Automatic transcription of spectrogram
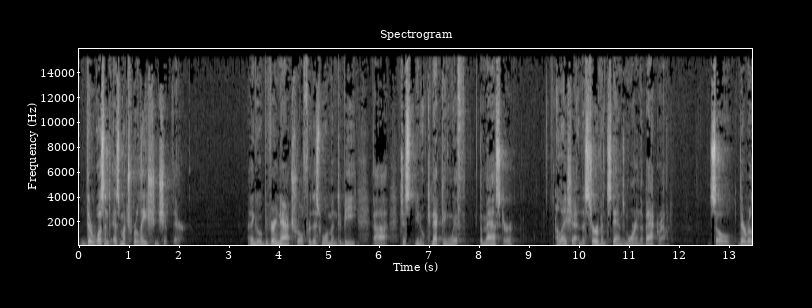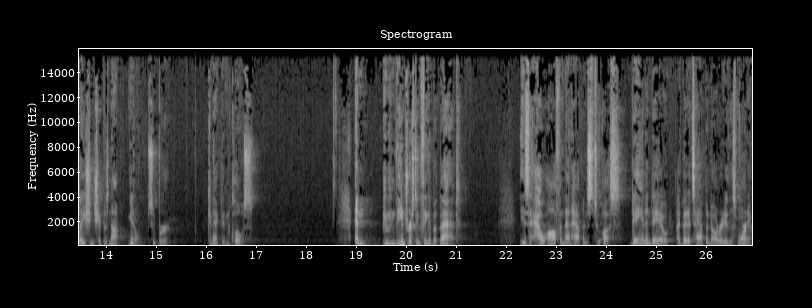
there wasn't as much relationship there. I think it would be very natural for this woman to be uh, just, you know, connecting with the master, Elisha, and the servant stands more in the background. So their relationship is not, you know, super connected and close. And the interesting thing about that is how often that happens to us. Day in and day out. I bet it's happened already this morning.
